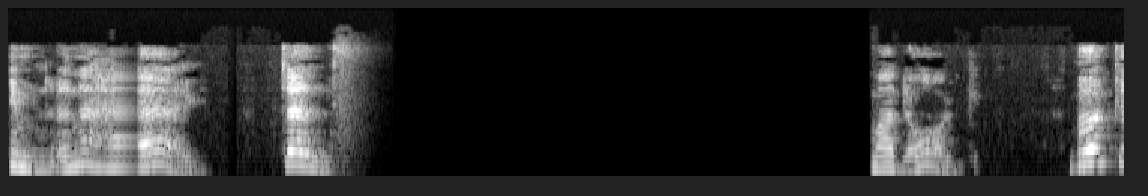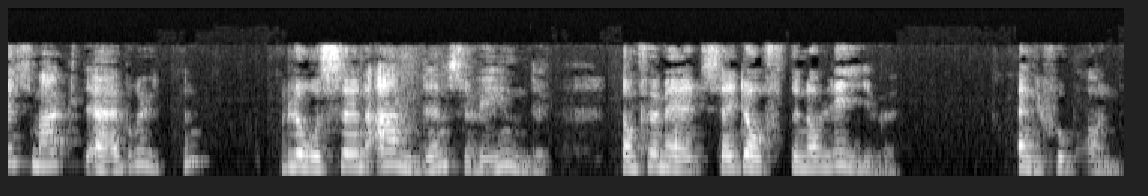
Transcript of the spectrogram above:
Himlen är här. Sällsamma dag. Mörkrets makt är bruten. Blåser en andens vind som för med sig doften av liv. Människobarn,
